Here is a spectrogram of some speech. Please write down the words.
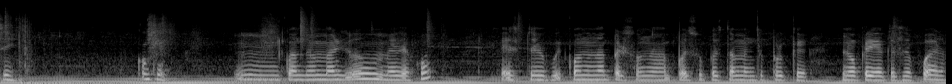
sí. ¿Con quién? Mm, Cuando mi marido me dejó, este, fui con una persona, pues supuestamente porque no quería que se fuera.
